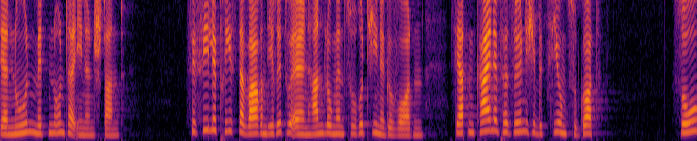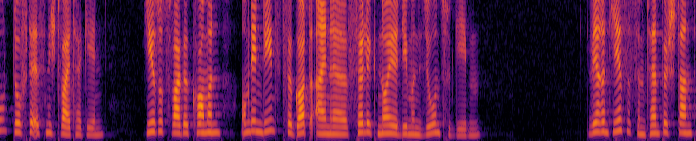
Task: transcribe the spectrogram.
der nun mitten unter ihnen stand. Für viele Priester waren die rituellen Handlungen zur Routine geworden, sie hatten keine persönliche Beziehung zu Gott. So durfte es nicht weitergehen. Jesus war gekommen, um den Dienst für Gott eine völlig neue Dimension zu geben. Während Jesus im Tempel stand,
